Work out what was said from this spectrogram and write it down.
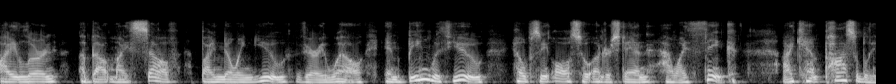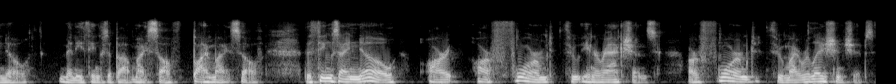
I learn about myself by knowing you very well, and being with you helps me also understand how I think. I can't possibly know many things about myself by myself. The things I know are are formed through interactions, are formed through my relationships.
